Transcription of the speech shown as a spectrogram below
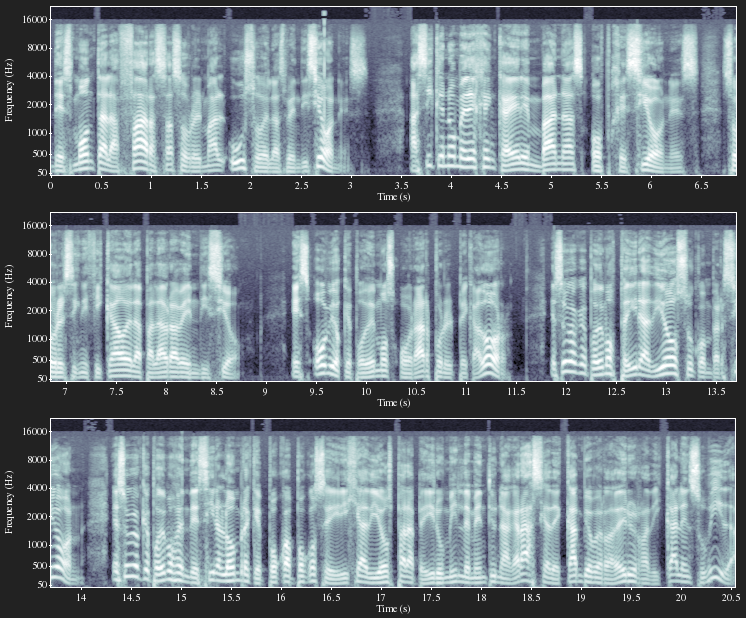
desmonta la farsa sobre el mal uso de las bendiciones. Así que no me dejen caer en vanas objeciones sobre el significado de la palabra bendición. Es obvio que podemos orar por el pecador. Es obvio que podemos pedir a Dios su conversión. Es obvio que podemos bendecir al hombre que poco a poco se dirige a Dios para pedir humildemente una gracia de cambio verdadero y radical en su vida.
